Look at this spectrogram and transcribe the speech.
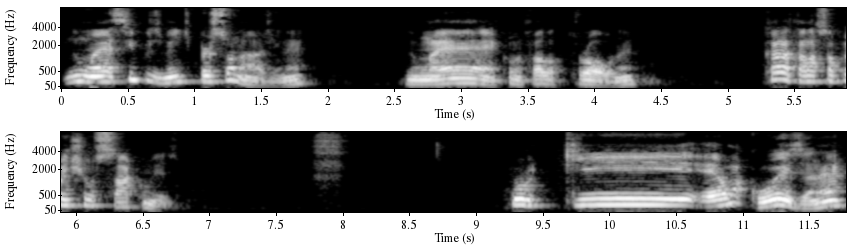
não é simplesmente personagem, né? Não é, como fala, troll, né? O cara tá lá só pra encher o saco mesmo. Porque é uma coisa, né?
